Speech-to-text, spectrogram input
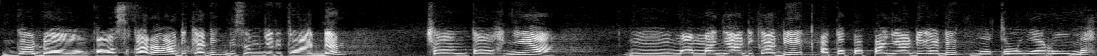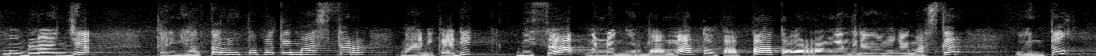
Enggak dong. Kalau sekarang adik-adik bisa menjadi teladan, contohnya hmm, mamanya adik-adik atau papanya adik-adik mau keluar rumah mau belanja, ternyata lupa pakai masker. Nah, adik-adik bisa menegur mama atau papa atau orang yang tidak memakai masker untuk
